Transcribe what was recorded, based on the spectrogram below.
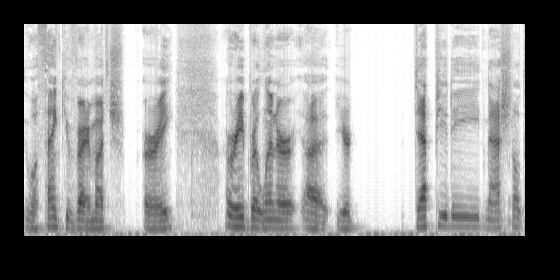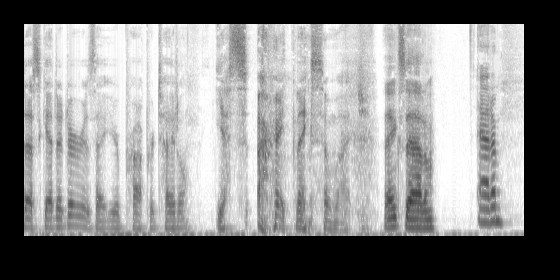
Well, thank you very much, Uri. Uri Berliner, uh, your deputy national desk editor. Is that your proper title? Yes. All right. Thanks so much. Thanks, Adam. Adam, let's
